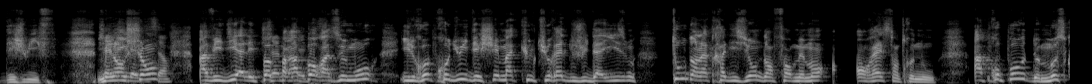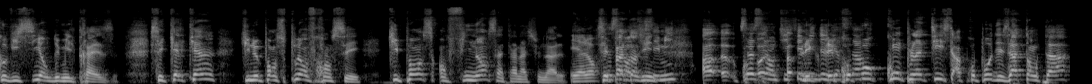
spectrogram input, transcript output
des Juifs. Jamais Mélenchon ça. avait dit à l'époque par rapport à Zemmour, il reproduit des schémas culturels du judaïsme, tout dans la tradition d'enformement en reste entre nous. À propos de Moscovici en 2013, c'est quelqu'un qui ne pense plus en français, qui pense en finance internationale. Et alors, C'est ça, pas dans une- antisémite Ah, euh, Ça, c'est euh, antisémite les, de les dire propos complaintistes à propos des attentats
